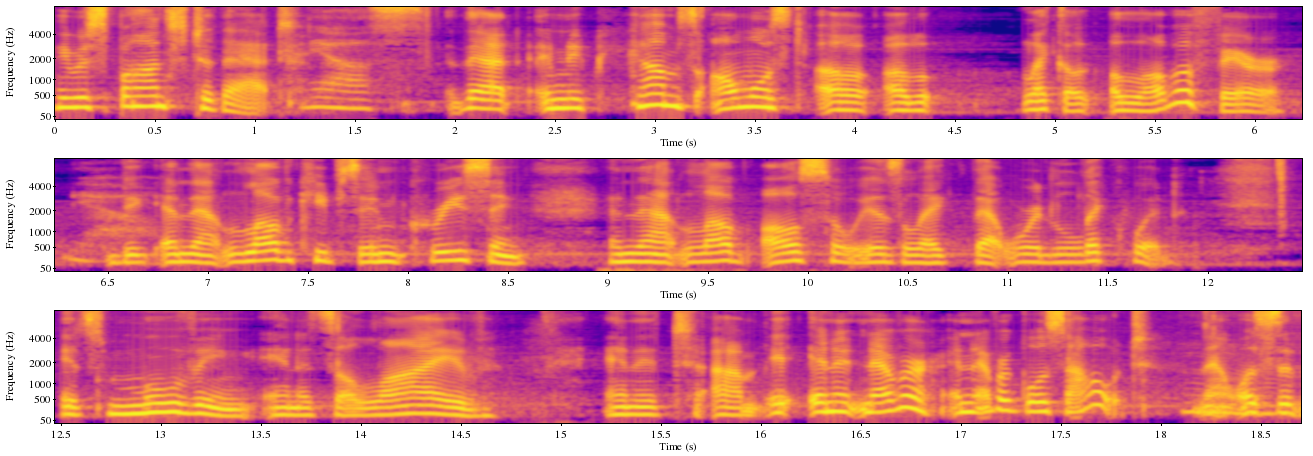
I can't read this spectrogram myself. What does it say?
He responds to that. Yes. That, and it becomes almost a, a like a, a love affair. Yeah. And that love keeps increasing. And that love also is like that word liquid. It's moving and it's alive. And it, um, it and it never it never goes out. That was the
